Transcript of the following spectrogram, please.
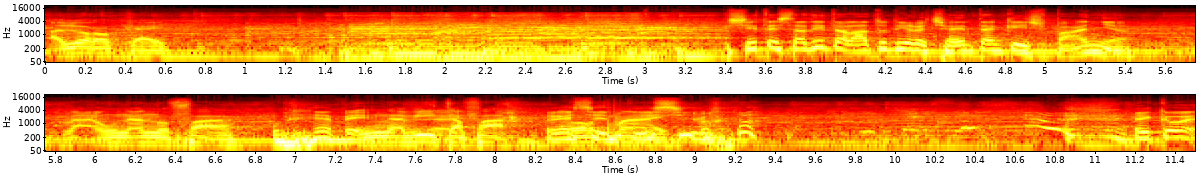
Allora ok. siete stati tra l'altro di recente anche in Spagna. Beh, un anno fa, Beh, una vita eh, fa, ormai. Recentissimo. E come,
